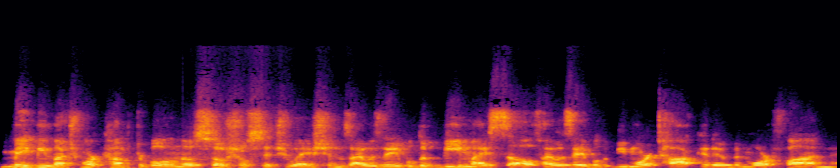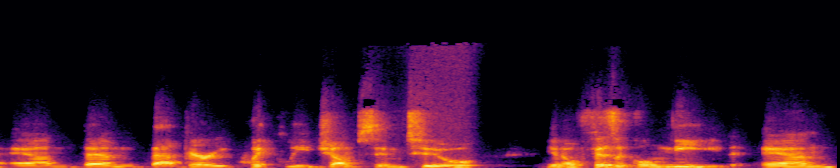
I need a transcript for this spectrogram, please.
made me much more comfortable in those social situations. I was able to be myself. I was able to be more talkative and more fun. And then that very quickly jumps into, you know, physical need. And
